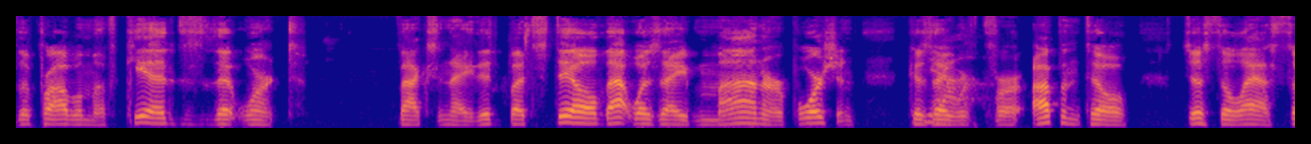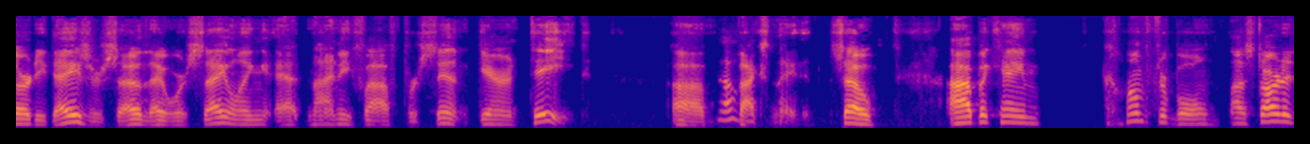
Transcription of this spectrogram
the problem of kids that weren't vaccinated, but still that was a minor portion because yeah. they were for up until just the last 30 days or so, they were sailing at 95% guaranteed uh, oh. vaccinated. So I became comfortable. I started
